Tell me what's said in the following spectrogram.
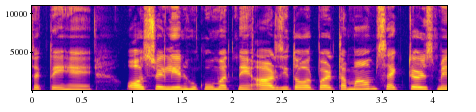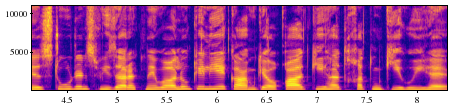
سکتے ہیں آسٹریلین حکومت نے عارضی طور پر تمام سیکٹرز میں اسٹوڈنٹس ویزا رکھنے والوں کے لیے کام کے اوقات کی حد ختم کی ہوئی ہے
